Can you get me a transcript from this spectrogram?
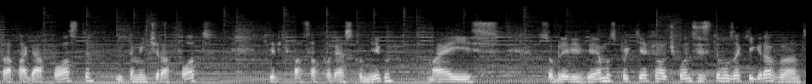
para pagar a aposta e também tirar foto, teve que passar por essa comigo, mas sobrevivemos porque afinal de contas estamos aqui gravando.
